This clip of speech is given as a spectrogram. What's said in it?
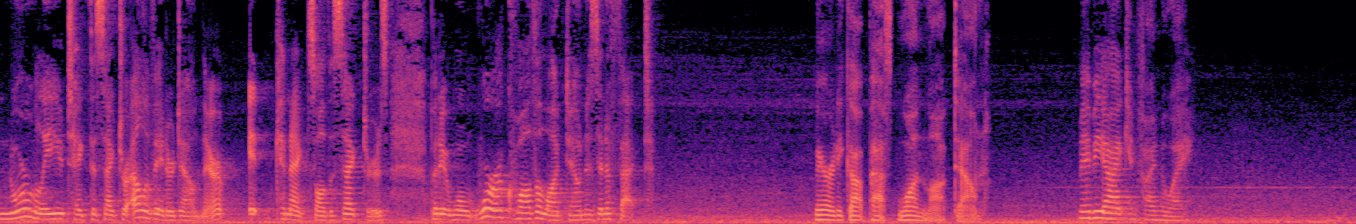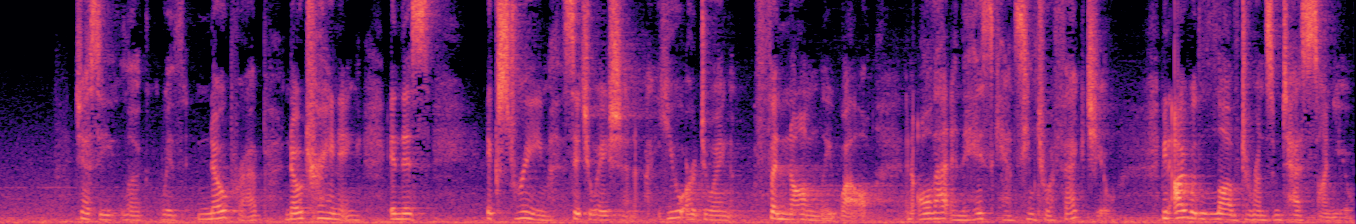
Normally, you take the sector elevator down there. It connects all the sectors, but it won't work while the lockdown is in effect. We already got past one lockdown. Maybe I can find a way. Jesse, look, with no prep, no training, in this extreme situation, you are doing phenomenally well. And all that in the hiss can't seem to affect you. I mean, I would love to run some tests on you.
